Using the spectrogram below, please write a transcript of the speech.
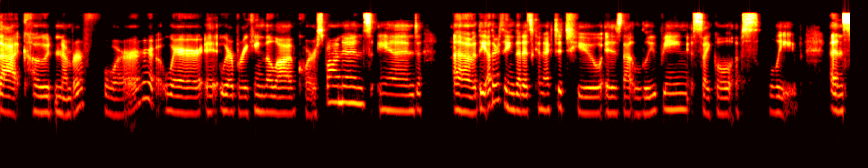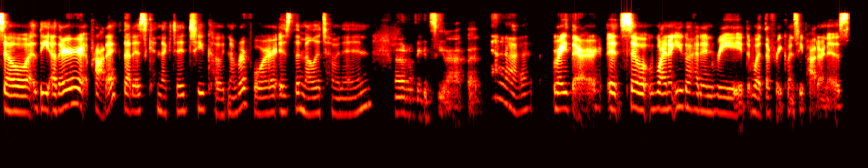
that code number four, where it, we're breaking the law of correspondence. And uh, the other thing that it's connected to is that looping cycle of sleep. And so the other product that is connected to code number four is the melatonin. I don't know if you can see that, but yeah, right there. It's so why don't you go ahead and read what the frequency pattern is?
